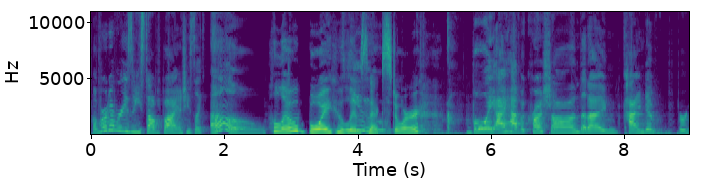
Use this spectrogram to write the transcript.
But for whatever reason, he stops by, and she's like, "Oh, Hello, boy who lives next door. boy I have a crush on that I'm kind of for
